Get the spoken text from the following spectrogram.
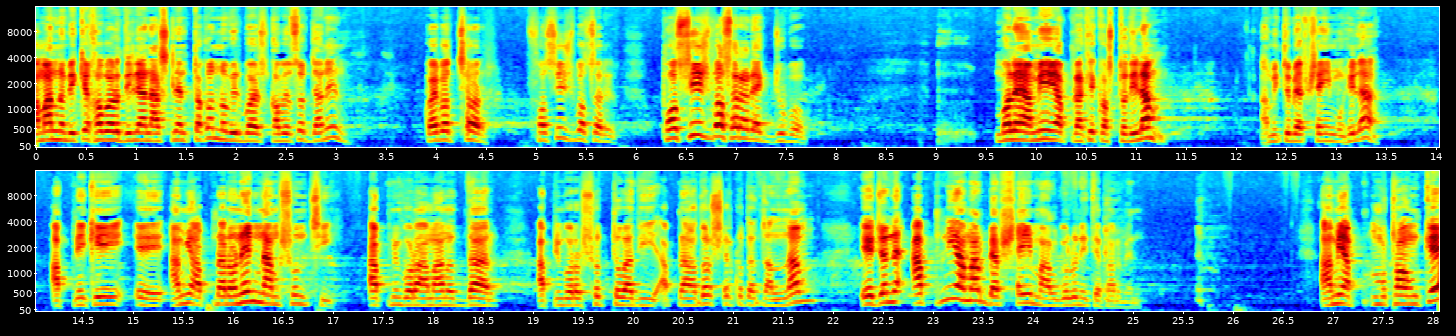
আমার নবীকে খবর দিলেন, আসলেন, তখন নবীর বয়স কবে জানেন? কয় বছর? পঁচিশ বছরের পঁচিশ বছরের এক যুবক। বলে, আমি আপনাকে কষ্ট দিলাম। আমি তো ব্যবসায়ী মহিলা। আপনি কি আমি আপনার অনেক নাম শুনছি। আপনি বড় আমানতদার, আপনি বড় সত্যবাদী, আপনার আদর্শের কথা জানলাম। এই জন্য আপনি আমার ব্যবসায়ী মালগুলো নিতে পারবেন। আমি মোটা অঙ্কে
